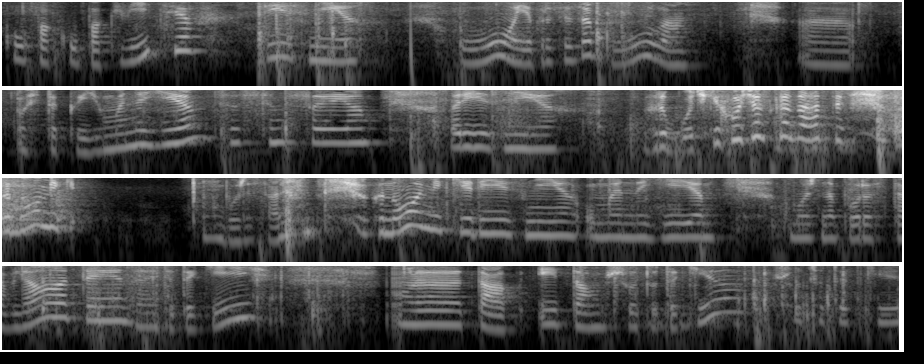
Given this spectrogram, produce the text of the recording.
Купа, купа квітів. Різні. О, я про це забула. Е, ось такий у мене є. Це з сенсея. Різні грибочки, хочу сказати. Гноміки. О, Боже, Саля. Гноміки різні у мене є. Можна порозставляти. Дайте такий. Е, так, і там що тут таке? Що це таке?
